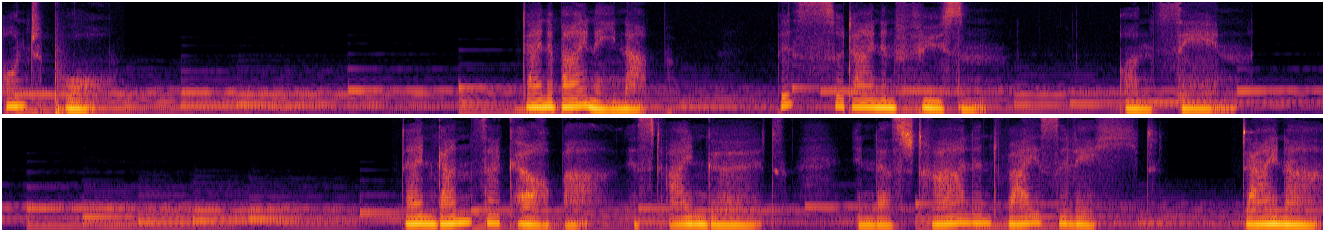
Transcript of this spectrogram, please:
und Po. Deine Beine hinab bis zu deinen Füßen und Zehen. Dein ganzer Körper ist eingehüllt in das strahlend weiße Licht deiner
